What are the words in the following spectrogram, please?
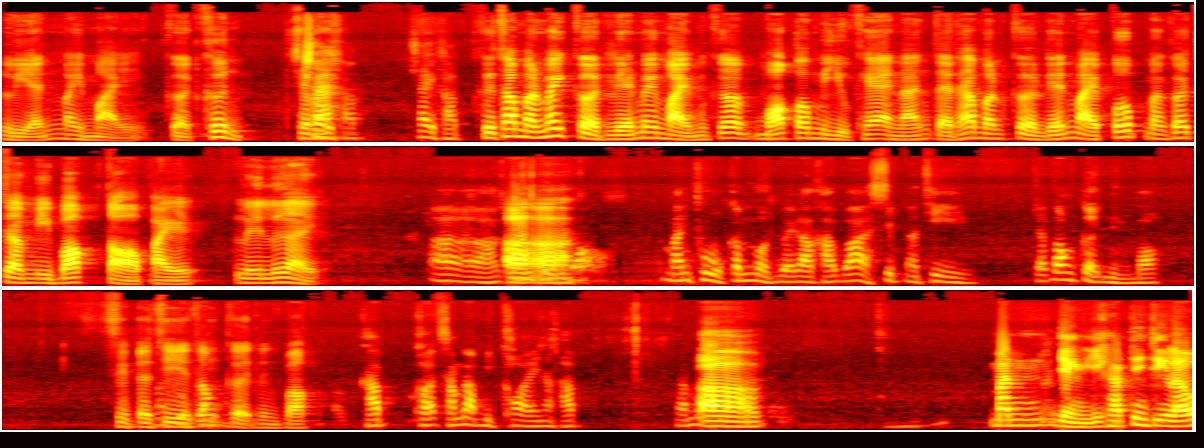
เหรียญใหม่ ๆ เกิดขึ้นใช่ไหมใช่ครับใช่ครับคือถ้ามันไม่เกิดเหรียญใหม่ๆ มันก็บล็อกก็มีอยู่แค่นั้น แต่ถ้ามันเกิดเหรียญใหม่ปุ๊บมันก็จะมีบล็อกต่อไปเรื่อยเอ่ออ่าการเกิดอ่าบล็อกมันถูกกำหนดไว้แล้วครับว่า 10 นาทีจะต้องเกิดหนึ่งบล็อกๆสิบนาทีต้องเกิดหนึ่งบล็อกครับขอสำหรับบิตคอยน์นะครับสำหรับเอ่อ มันอย่างนี้ครับ จริง ๆ แล้ว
